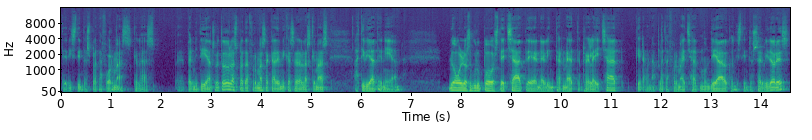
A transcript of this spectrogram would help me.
de distintas plataformas que las permitían. Sobre todo las plataformas académicas eran las que más actividad tenían. Luego los grupos de chat en el Internet Relay Chat, que era una plataforma de chat mundial con distintos servidores.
